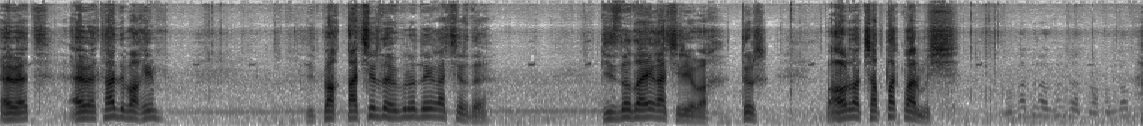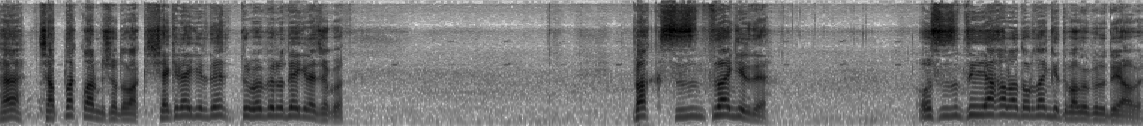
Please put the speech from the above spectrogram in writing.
Evet. Evet hadi bakayım. Bak kaçırdı öbür odayı kaçırdı. Gizli odayı kaçırıyor bak. Dur. Orada çatlak varmış. Burada biraz önce etrafında He çatlak varmış orada bak. Şekile girdi. Dur öbür odaya girecek o. Bak sızıntıdan girdi. O sızıntıyı yakaladı oradan gitti bak öbür odaya abi.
